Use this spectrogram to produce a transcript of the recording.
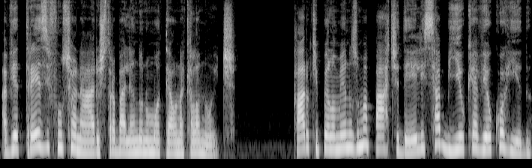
Havia 13 funcionários trabalhando no motel naquela noite. Claro que pelo menos uma parte deles sabia o que havia ocorrido.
